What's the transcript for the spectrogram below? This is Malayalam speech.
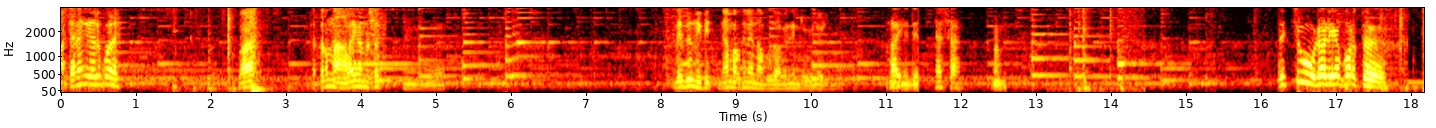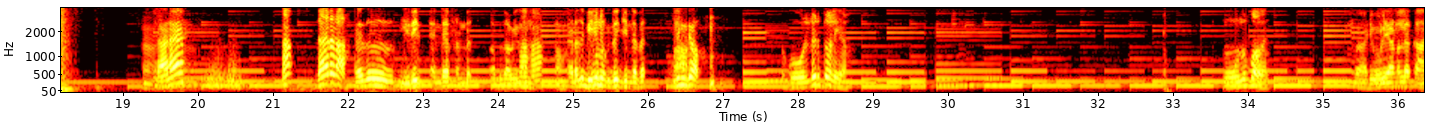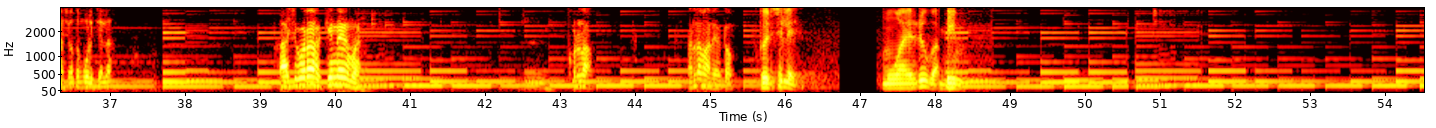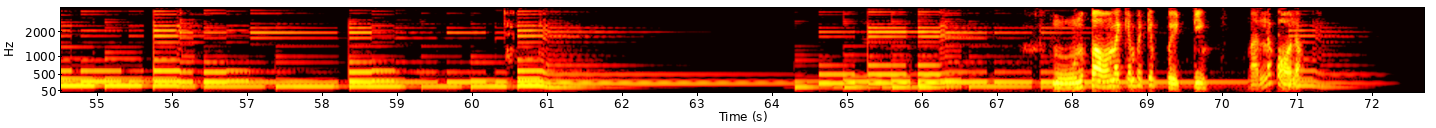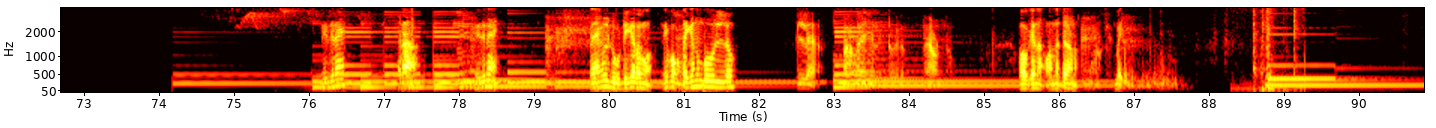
മച്ചാനെ കേറി പോരെ. വാ എത്ര നാളെ കണ്ടിട്ട്. ഇത് നിധി. ഞാൻ പറഞ്ഞില്ലേ അബുദാബിന്ന് ഇന്റർവ്യൂവിന് വരുന്നു ഹായ്. ഞാൻ ഷാൻ. ഇത് ചൂടളിയ പുറത്ത്. ഷാനെ? ആ ഇതാരടാ? ഇത് നിതിൻ എന്റെ ഫ്രണ്ട് അബുദാബിന്ന് ആഹാ. എടാ ഇത് ബിനു ഇത് ജിൻഡപ്പൻ. ജിൻഡോ? ഗോൾഡ് എടുത്തു കളിയാ. മൂന്ന് പോകാൻ അടിപൊളിയാണല്ലോ. കാശ് മൊത്തം പൊളിച്ചല്ല. കാശ് കുറെ ഇറക്കിണ്ടായിരുന്നു കൊള്ളാം. നല്ല മാല കേട്ടോ. പൊരിച്ചില്ലേ? മൂവായിരം രൂപ. ഡിം. മൂന്ന് അവൻ വെക്കാൻ പറ്റിയ പെട്ടി. നല്ല കോലം. നിതിനെ എടാ നിതിനെ. ഞങ്ങൾ ഡ്യൂട്ടിക്ക് ഇറങ്ങോ നീ പുറത്തേക്കൊന്നും പോവില്ലല്ലോ? ഇല്ല നാളെ കഴിഞ്ഞാൽ ഇന്റർവ്യൂ ഞാൻ ഉണ്ടാവും. ഓക്കെ എന്നാ. വന്നിട്ട് കാണാം. ബൈ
